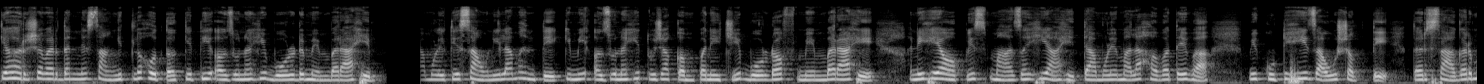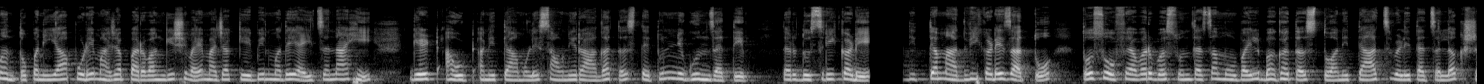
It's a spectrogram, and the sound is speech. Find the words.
की हर्षवर्धनने सांगितलं होतं की ती अजूनही बोर्ड मेंबर आहे. त्यामुळे ती सावनीला म्हणते की मी अजूनही तुझ्या कंपनीची बोर्ड ऑफ मेंबर आहे आणि हे ऑफिस माझंही आहे त्यामुळे मला हवं तेव्हा मी कुठेही जाऊ शकते तर सागर म्हणतो पण यापुढे माझ्या परवानगीशिवाय माझ्या केबिनमध्ये यायचं नाही. Get out. आणि त्यामुळे सावनी रागातच तेथून निघून जाते. तर दुसरीकडे आदित्य माधवीकडे जातो. तो सोफ्यावर बसून त्याचा मोबाईल बघत असतो आणि त्याच वेळी त्याचं लक्ष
